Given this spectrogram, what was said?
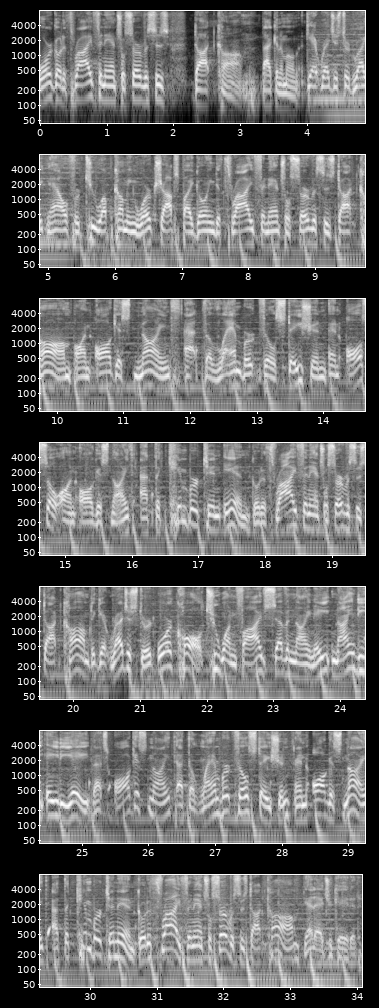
or go to thrivefinancialservices.com. Back in a moment. Get registered right now for two upcoming workshops by going to thrivefinancialservices.com on August 9th at the Lambertville Station and also on August 9th at the Kimberton Inn. Go to thrivefinancialservices.com to get registered or call 215 798 9088. That's August 9th at the Lambertville Station and August 9th at the Kimberton Inn. Go to thrivefinancialservices.com. Get educated.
